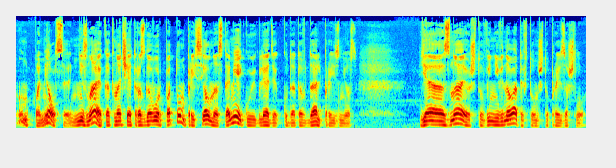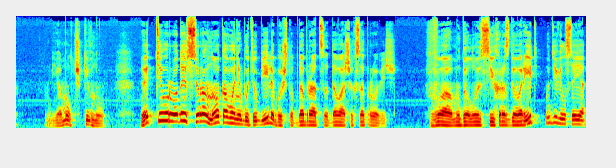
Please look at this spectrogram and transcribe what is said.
Он помялся, не зная, как начать разговор, потом присел на скамейку и, глядя куда-то вдаль, произнес. «Я знаю, что вы не виноваты в том, что произошло». Я молча кивнул. Эти уроды все равно кого-нибудь убили бы, чтобы добраться до ваших сокровищ. «Вам удалось их разговорить?» – удивился я.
